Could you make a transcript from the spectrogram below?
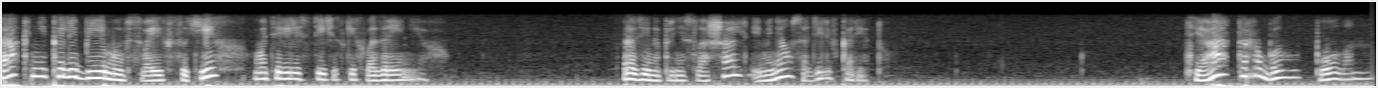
так неколебимы в своих сухих, материалистических воззрениях. Розина принесла шаль, и меня усадили в карету. Театр был полон,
